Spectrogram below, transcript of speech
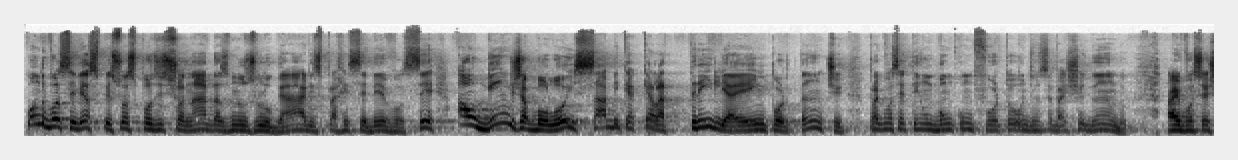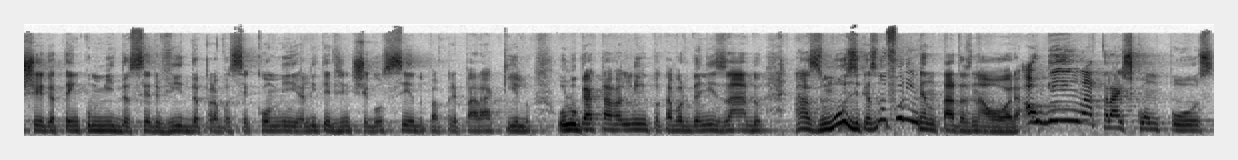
Quando você vê as pessoas posicionadas nos lugares para receber você, alguém já bolou e sabe que aquela trilha é importante para que você tenha um bom conforto onde você vai chegando. Aí você chega, tem comida servida para você comer. Ali teve gente que chegou cedo para preparar aquilo. O lugar estava limpo, estava organizado. As músicas não foram inventadas na hora. Alguém lá atrás compôs,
